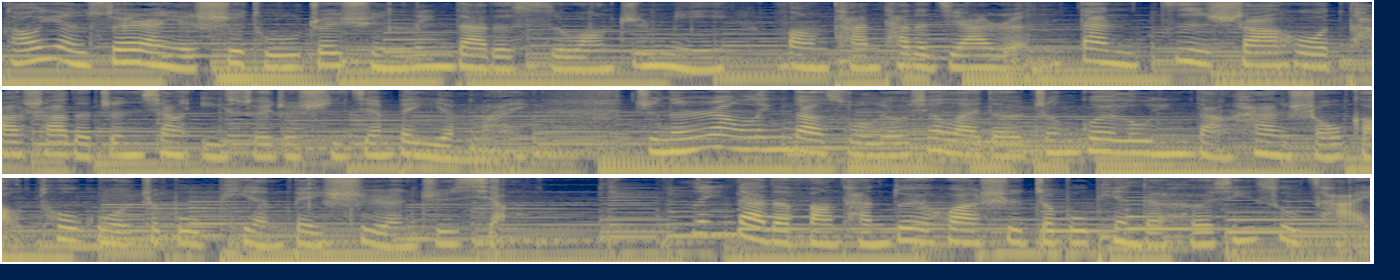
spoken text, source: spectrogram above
导演虽然也试图追寻 Linda 的死亡之谜，访谈她的家人，但自杀或他杀的真相已随着时间被掩埋，只能让 Linda 所留下来的珍贵录音档和手稿透过这部片被世人知晓。Linda 的访谈对话是这部片的核心素材，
